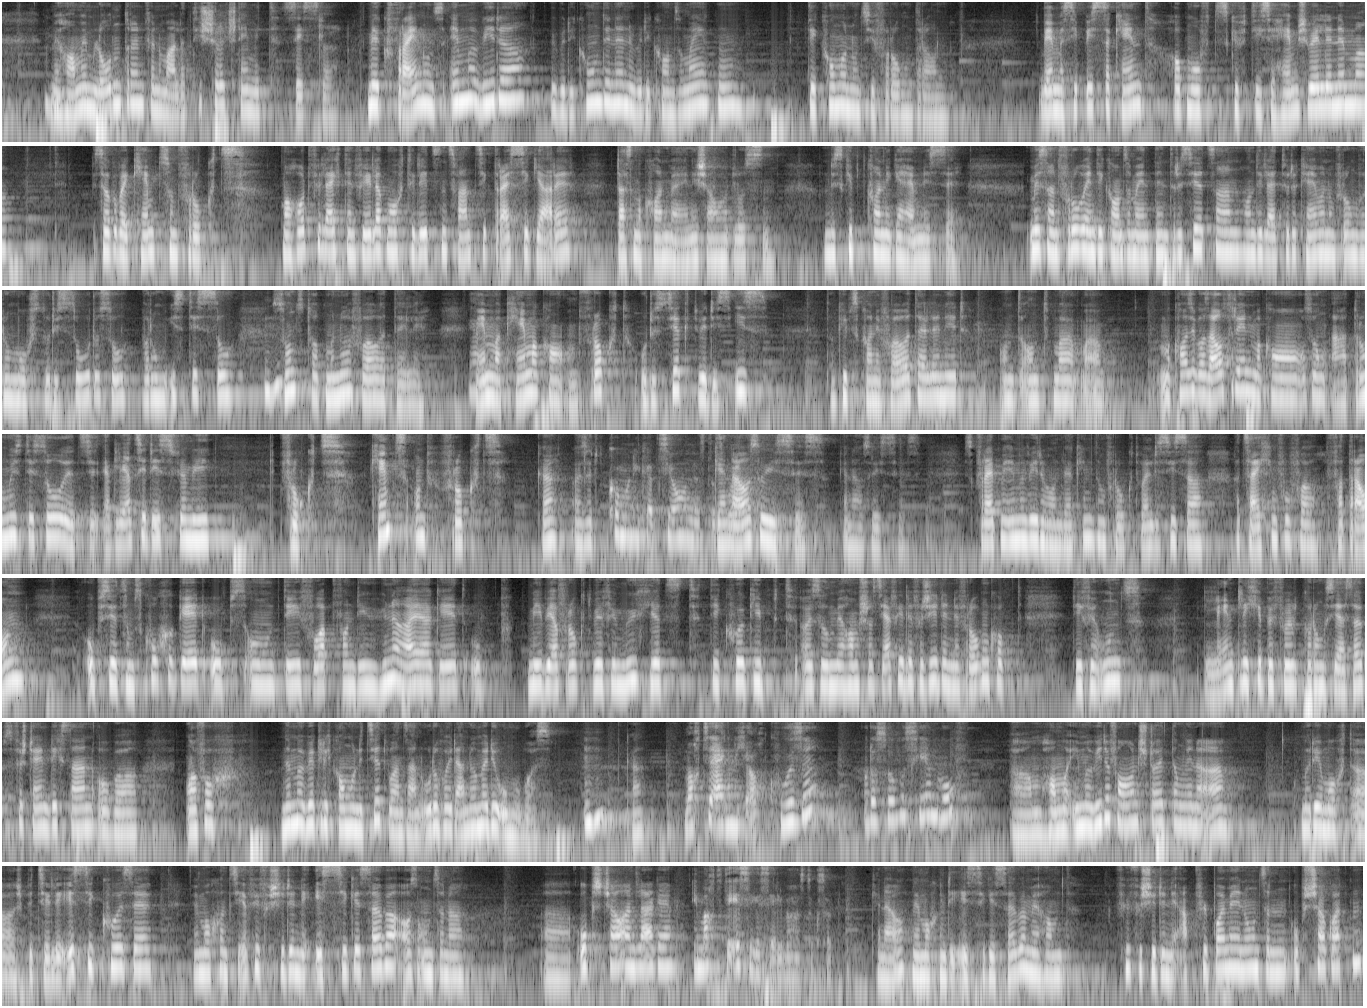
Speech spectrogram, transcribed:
Mhm. Wir haben im Laden drin für normale Tische stehen mit Sessel. Wir freuen uns immer wieder über die Kundinnen, über die Konsumenten. Die kommen und sie fragen dran wenn man sie besser kennt, hat man oft diese Hemmschwelle nicht mehr. Ich sage aber, kämpft und fragt Man hat vielleicht den Fehler gemacht, die letzten 20, 30 Jahre, dass man keinen mehr reinschauen hat lassen. Und es gibt keine Geheimnisse. Wir sind froh, wenn die Konsumenten interessiert sind, wenn die Leute wieder kommen und fragen, warum machst du das so oder so, warum ist das so. Mhm. Sonst hat man nur Vorurteile. Ja. Wenn man kommen kann und fragt oder sieht, wie das ist, dann gibt es keine Vorurteile nicht. Und, und man, man man kann sich was ausreden, man kann sagen, ah, darum ist das so, jetzt erklärt sie das für mich. Fragt's. Kommt's und fragt's. Gell? Also, Kommunikation ist das Genau Wort. so ist es. Genau so ist es. Es freut mich immer wieder, wenn wer kommt und fragt, weil das ist ein, ein Zeichen von Vertrauen. Ob es jetzt ums Kochen geht, ob es um die Farbe von den Hühnereier geht, ob mich wer fragt, wie viel Milch jetzt die Kuh gibt. Also wir haben schon sehr viele verschiedene Fragen gehabt, die für uns ländliche Bevölkerung sehr selbstverständlich sind, aber einfach nicht mehr wirklich kommuniziert worden sind oder halt auch nur mehr die Oma weiß. Mhm. Macht sie eigentlich auch Kurse oder sowas hier im Hof? Ähm, haben wir immer wieder Veranstaltungen auch. Maria macht auch spezielle Essigkurse. Wir machen sehr viele verschiedene Essige selber aus unserer äh, Obstschauanlage. Ihr macht die Essige selber, hast du gesagt. Genau, wir machen die Essige selber. Wir haben viele verschiedene Apfelbäume in unserem Obstschaugarten.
